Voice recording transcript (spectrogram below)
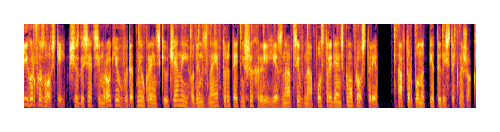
Ігор Козловський, 67 років, видатний український учений, один з найавторитетніших релігієзнавців на пострадянському просторі, автор понад 50 книжок.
